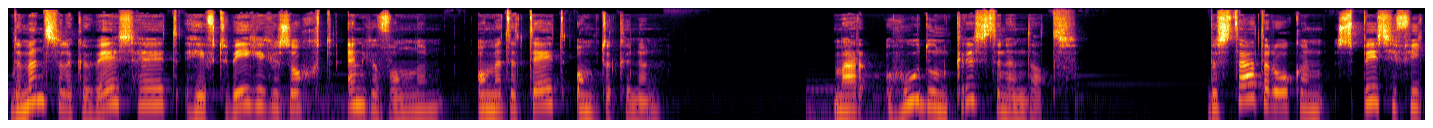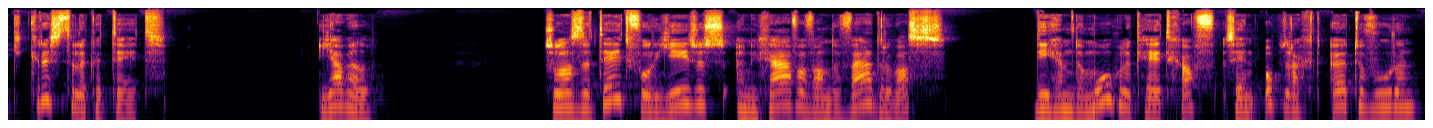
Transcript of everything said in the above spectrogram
De menselijke wijsheid heeft wegen gezocht en gevonden om met de tijd om te kunnen. Maar hoe doen christenen dat? Bestaat er ook een specifiek christelijke tijd? Jawel. Zoals de tijd voor Jezus een gave van de Vader was, die hem de mogelijkheid gaf zijn opdracht uit te voeren,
